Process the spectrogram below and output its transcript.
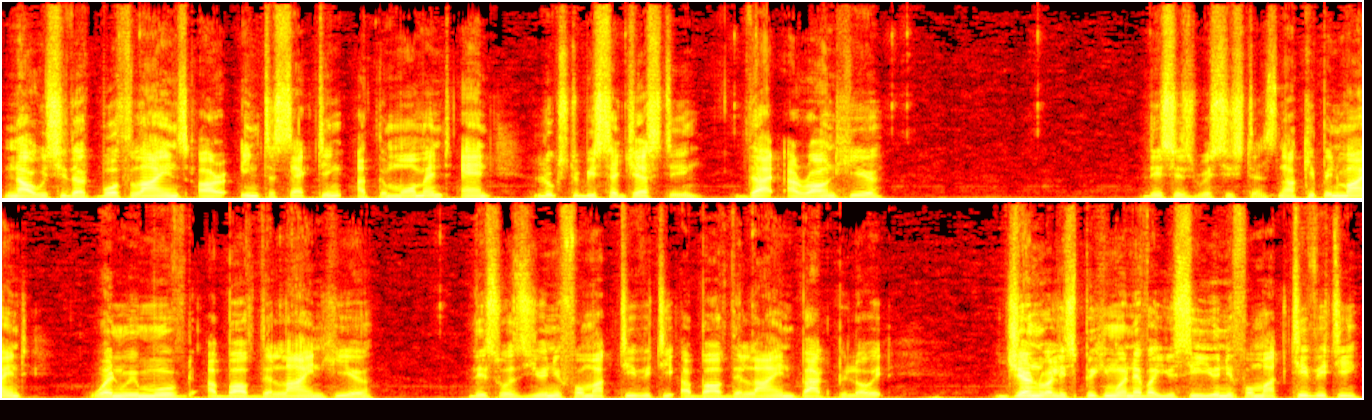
Now we see that both lines are intersecting at the moment and looks to be suggesting that around here this is resistance. Now keep in mind when we moved above the line here this was uniform activity above the line back below it. Generally speaking whenever you see uniform activity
